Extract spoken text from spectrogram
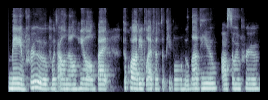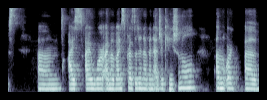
may improve with Elemental Heal, but the quality of life of the people who love you also improves. Um, I, I work, I'm a vice president of an educational um, or uh,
